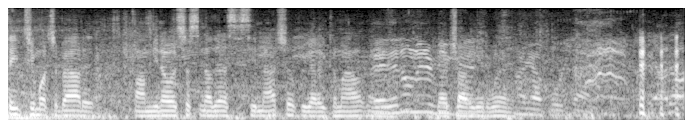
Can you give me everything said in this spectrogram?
think too much about it. Um, you know, it's just another SEC matchup. We got to come out and hey, you know, try to get a win.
